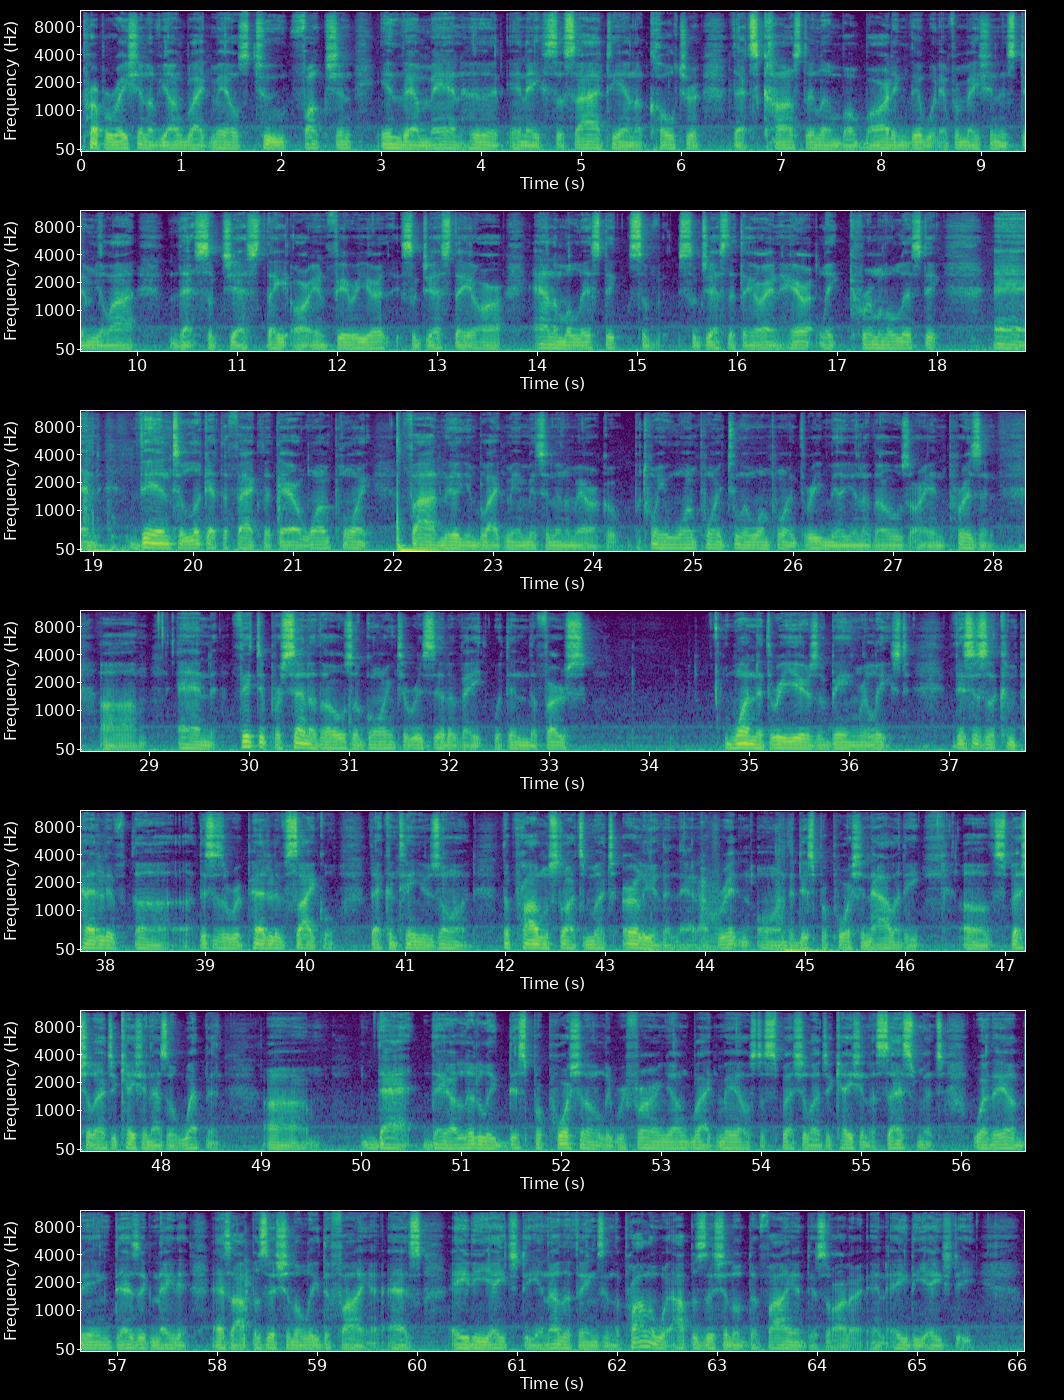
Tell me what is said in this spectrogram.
preparation of young black males to function in their manhood in a society and a culture that's constantly bombarding them with information and stimuli that suggests they are inferior, suggests they are animalistic, su suggests that they are inherently criminalistic. And then to look at the fact that there are 1.5 million black men missing in America, between 1.2 and 1.3 million of those are in prison. Um, and 50% of those are going to recidivate within the first one to three years of being released. This is a competitive, uh, this is a repetitive cycle that continues on. The problem starts much earlier than that. I've written on the disproportionality of special education as a weapon. Um, that they are literally disproportionately referring young black males to special education assessments where they are being designated as oppositionally defiant, as ADHD and other things. And the problem with oppositional defiant disorder and ADHD,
